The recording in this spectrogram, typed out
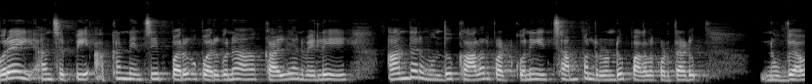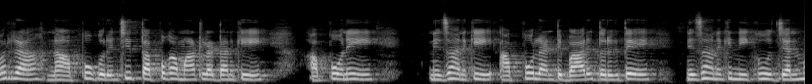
ఒరేయ్ అని చెప్పి అక్కడి నుంచి పరుగు పరుగున కళ్యాణ్ వెళ్ళి అందరి ముందు కాలర్ పట్టుకొని చంపలు రెండు పగల కొడతాడు నువ్వెవర్రా నా అప్పు గురించి తప్పుగా మాట్లాడడానికి? అప్పుని నిజానికి అప్పు లాంటి భార్య దొరికితే నిజానికి నీకు జన్మ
